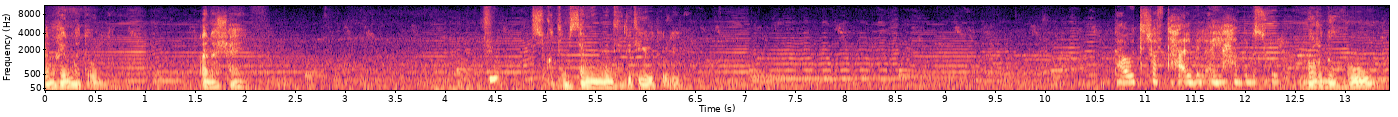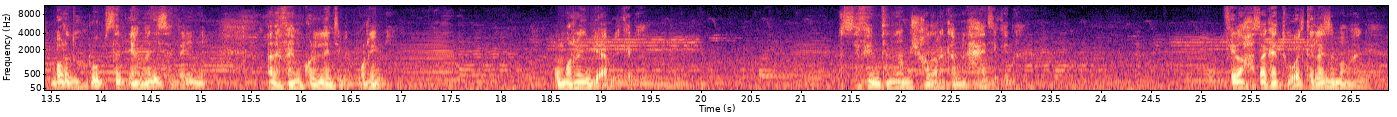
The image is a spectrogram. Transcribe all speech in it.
من غير ما تقولي أنا شايف. بس كنت مستني إن أنت اللي تيجي وتقولي لي. متعودتش أفتح قلبي لأي حد بسهولة. برضه هروب برضه هروب. يا مادي صدقيني. أنا فاهم كل اللي أنت بتمري بيه. ومريت بيه قبل كده. بس فهمت إن أنا مش هقدر أكمل حياتي كده. في لحظة جت وقلت لازم أواجه.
